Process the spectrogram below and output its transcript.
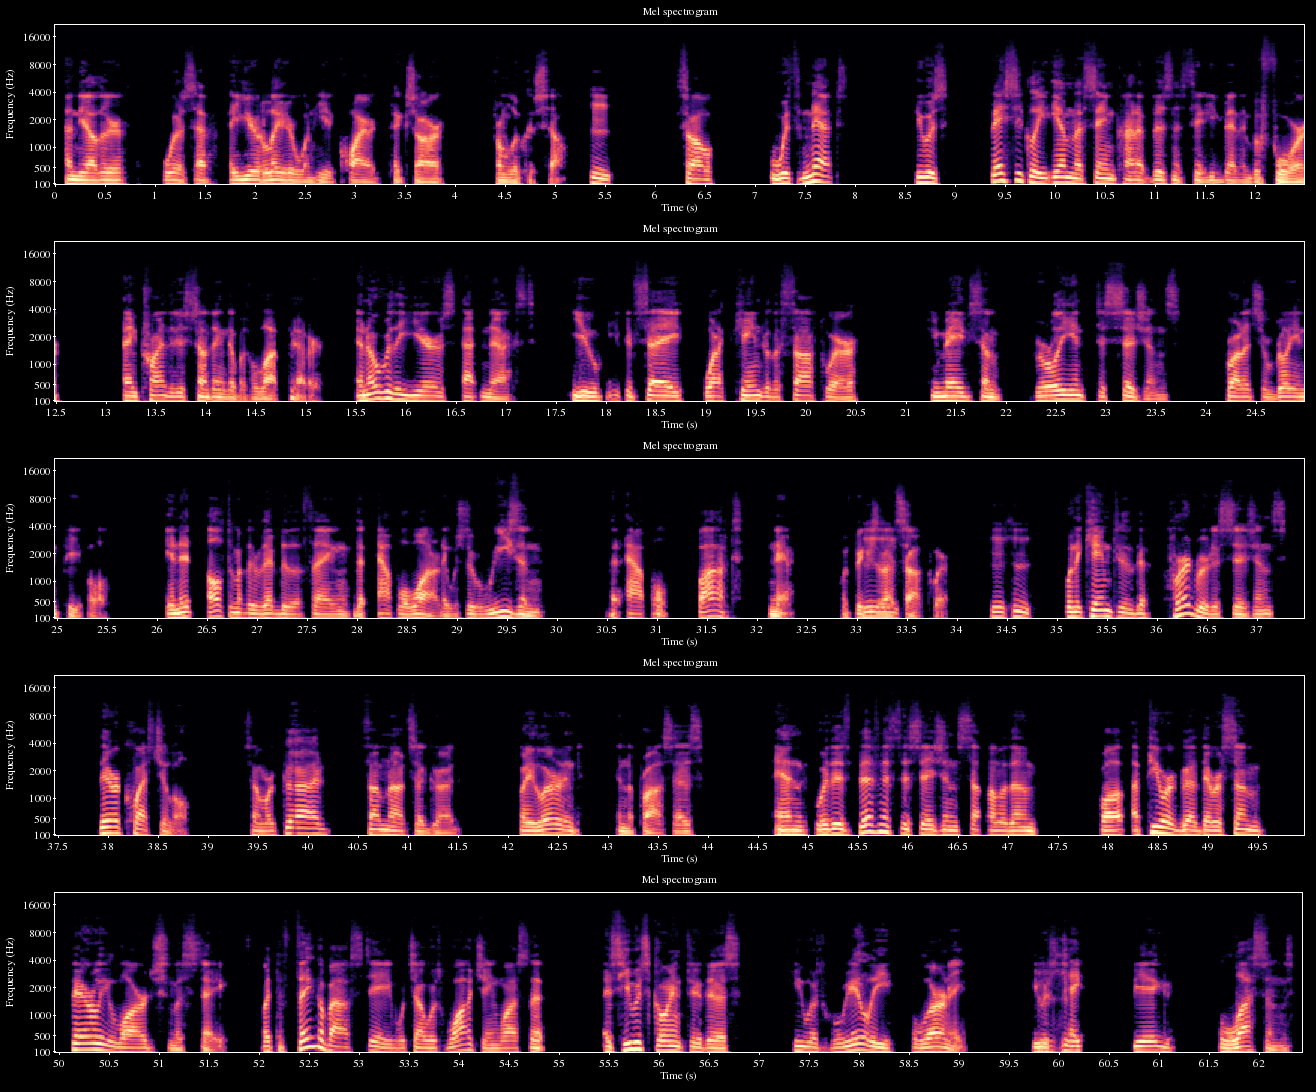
And the other was a, year later when he acquired Pixar from Lucasfilm. Hmm. So with Next, he was basically in the same kind of business that he'd been in before and trying to do something that was a lot better. And over the years at Next, you, you could say when it came to the software, he made some brilliant decisions, brought in some brilliant people. And it ultimately led to the thing that Apple wanted. It was the reason that Apple bought Next was because mm-hmm. of that software. Mm-hmm. When it came to the hardware decisions, they were questionable. Some were good, some not so good, but he learned in the process. And with his business decisions, some of them, well, a few were good. There were some fairly large mistakes. But the thing about Steve, which I was watching was that as he was going through this, he was really learning. He was mm-hmm. taking big lessons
